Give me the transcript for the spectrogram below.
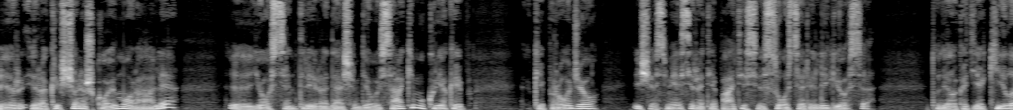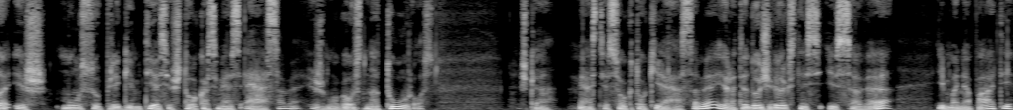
Ir yra krikščioniškoji moralė, jos centre yra dešimt dievo įsakymų, kurie kaip kaip rodžiau, iš esmės yra tie patys visose religijose. Todėl, kad jie kyla iš mūsų prigimties, iš to, kas mes esame, iš žmogaus natūros. Iškia, mes tiesiog tokie esame ir atidu žvilgsnis į save, į mane patį,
